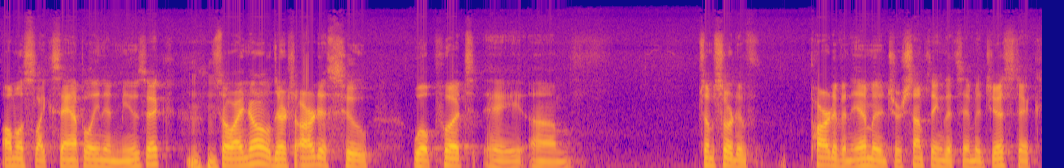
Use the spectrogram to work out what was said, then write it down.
almost like sampling in music. So I know there's artists who will put a um, some sort of part of an image or something that's imagistic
